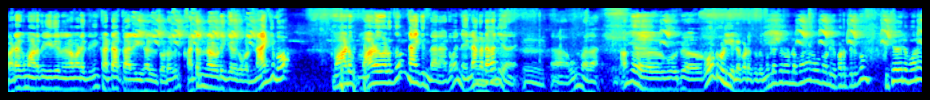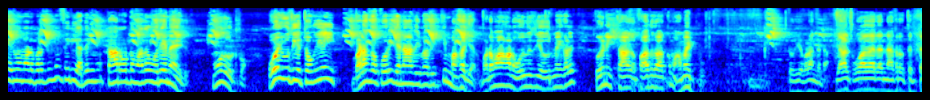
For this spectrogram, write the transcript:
வடக்கு மாநில வீதியில் நடமாட்டத்திலையும் கட்டாக்காலிகள் தொடர்பில் கடும் நடவடிக்கை எடுக்கப்படும். நாய்க்குமோ மாடு மாடுகளுக்கும் நாய்க்கும் தானே. ஆகவே எல்லாம் கட்டாக்காலி தானே. உண்மைதான். அங்கே ஒரு ரோட்டு வழியில் படுக்குது. முல்லைக்கு ரோட்டில் போனால் ரோட்டு வழியில் படுத்திருக்கும். பிச்சையில் போனால் எரும மாடு படுத்திருக்கும். தெரியும் அதையும் தார் ரோட்டும் அதுவும் ஒரே மாதிரி இருக்கு மோது விட்டுரும். ஓய்வூதிய தொகையை வழங்க கோரி ஜனாதிபதிக்கு மகஜர். வடமாகாண ஓய்வூதிய உரிமைகள் பேணி பாதுகாக்கும் அமைப்பு. தொகையை வழங்கட்டான் யாழ் சுகாதார நகர திட்ட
